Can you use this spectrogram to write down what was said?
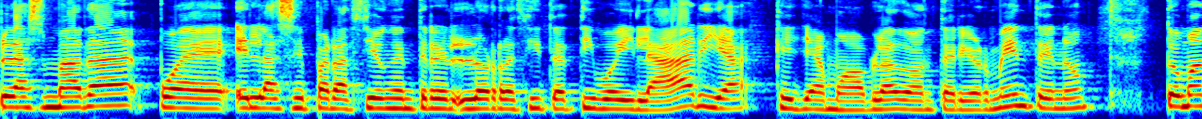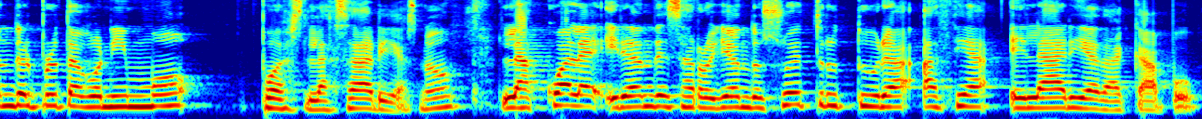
plasmada pues, en la separación entre lo recitativo y la aria, que ya hemos hablado anteriormente, ¿no? Tomando el protagonismo pues las áreas, ¿no? Las cuales irán desarrollando su estructura hacia el área da capo.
